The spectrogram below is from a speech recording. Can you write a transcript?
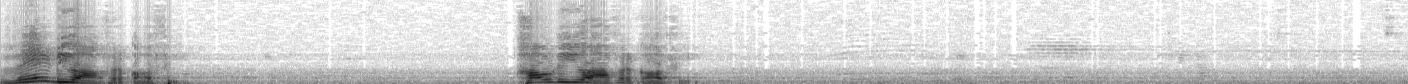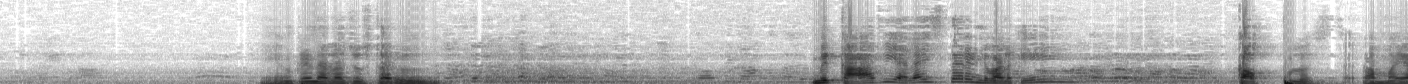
where do you offer coffee? How do you offer coffee? ఏమిటండి అలా చూస్తారు మీరు కాఫీ ఎలా ఇస్తారండి వాళ్ళకి కప్పులు ఇస్తారు అమ్మయ్య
